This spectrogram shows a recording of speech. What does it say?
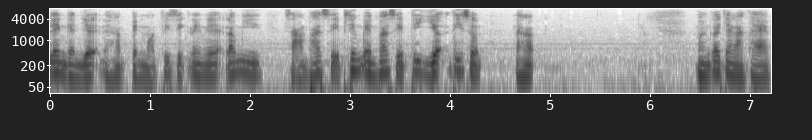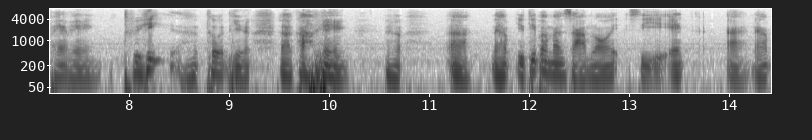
เล่นกันเยอะนะครับ เป็นหมดฟิสิกส์เล่นเยอะแล้วมี3พาสซีฟซึ่งเป็นพาสซีฟที่เยอะที่สุดนะครับ มันก็จะราคาแพงทุยโทษทีนะราคาแพงนะครับอ่านะครับอยู่ที่ประมาณ 300 CEX อ่านะครับ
